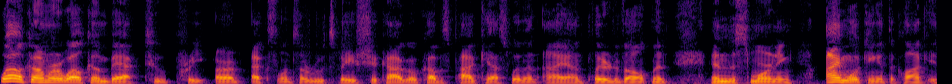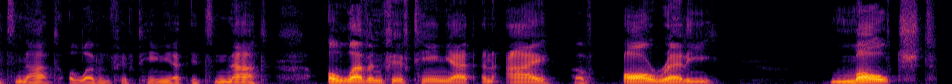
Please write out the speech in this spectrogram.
Welcome or welcome back to Pre Arb Excellence, a roots based Chicago Cubs podcast with an eye on player development. And this morning, I'm looking at the clock. It's not 11:15 yet. It's not 11:15 yet, and I have already mulched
